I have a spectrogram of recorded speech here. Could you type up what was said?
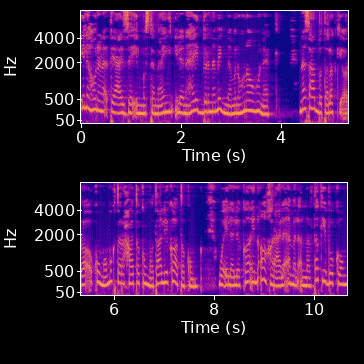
إلى هنا نأتي أعزائي المستمعين إلى نهاية برنامجنا من هنا وهناك. نسعد بتلقي آرائكم ومقترحاتكم وتعليقاتكم. وإلى لقاء آخر على أمل أن نلتقي بكم.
